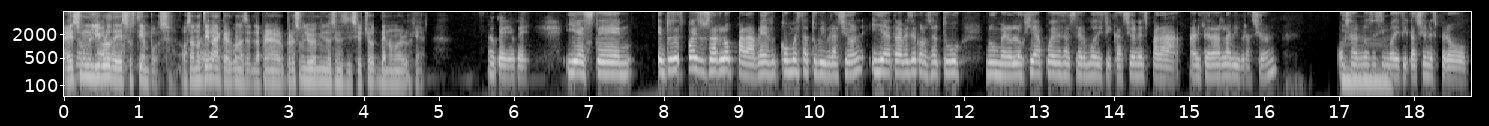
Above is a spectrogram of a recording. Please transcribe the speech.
es un libro de esos tiempos. O sea, no tiene nada que ver con la, la, Primera Guerra, pero es un libro de 1918 de numerología. Ok, ok. Y este, entonces puedes usarlo para ver cómo está tu vibración y a través de conocer tu numerología puedes hacer modificaciones para alterar la vibración. O sea, no sé si mm. modificaciones, pero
